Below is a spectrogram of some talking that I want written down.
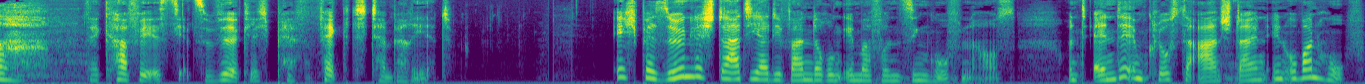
Ach, der Kaffee ist jetzt wirklich perfekt temperiert. Ich persönlich starte ja die Wanderung immer von Singhofen aus und ende im Kloster Arnstein in Obernhof.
